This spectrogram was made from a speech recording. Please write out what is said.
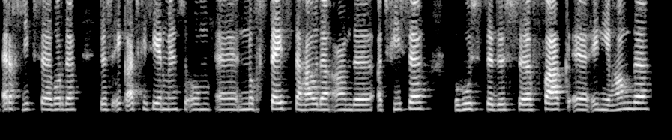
erg ziek worden. Dus ik adviseer mensen om uh, nog steeds te houden aan de adviezen. Hoesten dus uh, vaak in je handen.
